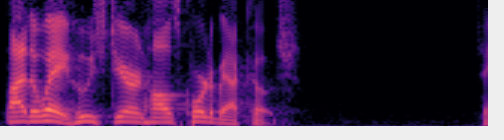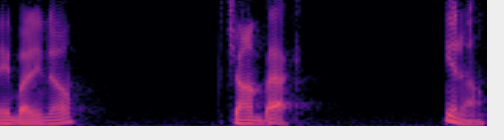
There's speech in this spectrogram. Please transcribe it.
by the way, who's Jaren Hall's quarterback coach? Does anybody know? John Beck. You know.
